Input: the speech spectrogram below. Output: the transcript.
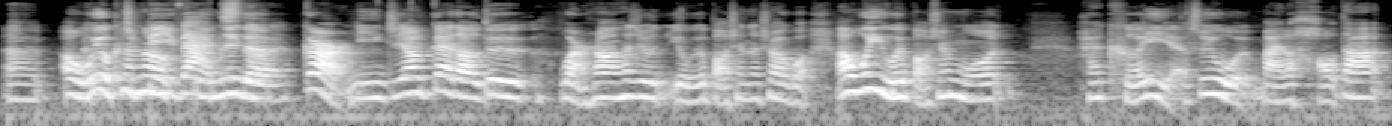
呃哦，我有看到那个盖儿，你只要盖到对晚上，它就有一个保鲜的效果。啊，我以为保鲜膜还可以，所以我买了好大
